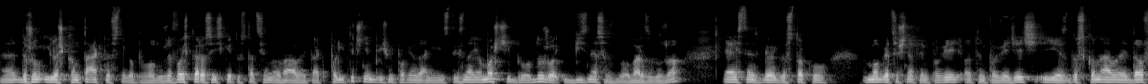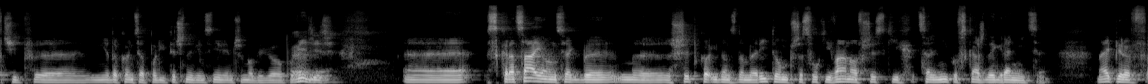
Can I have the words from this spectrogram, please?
dużą ilość kontaktów z tego powodu, że wojska rosyjskie tu stacjonowały. Tak? Politycznie byliśmy powiązani, więc tych znajomości było dużo i biznesów było bardzo dużo. Ja jestem z Białego Stoku, mogę coś na tym o tym powiedzieć. Jest doskonały dowcip, e, nie do końca polityczny, więc nie wiem, czy mogę go opowiedzieć. E, skracając, jakby szybko idąc do meritum, przesłuchiwano wszystkich celników z każdej granicy. Najpierw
